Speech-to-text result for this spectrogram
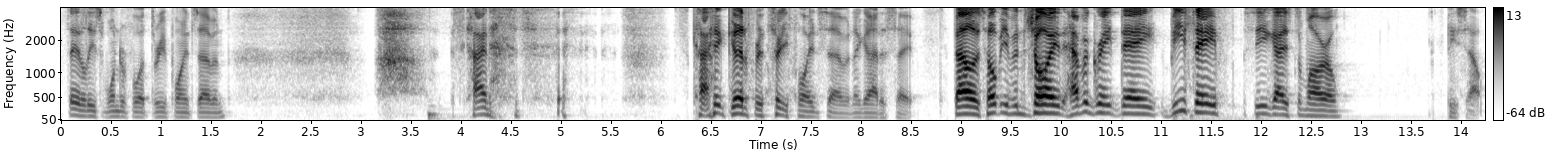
say the least wonderful at 3.7. It's kind of it's kind of good for 3.7, I gotta say. Fellas, hope you've enjoyed. Have a great day. Be safe. See you guys tomorrow. Peace out.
